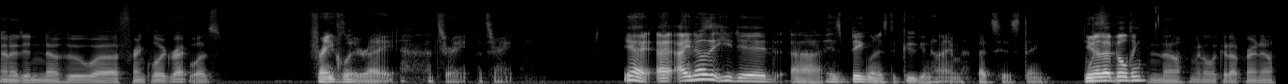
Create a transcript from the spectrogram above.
And I didn't know who uh, Frank Lloyd Wright was. Frank Lloyd Wright. That's right. That's right. Yeah, I, I know that he did. Uh, his big one is the Guggenheim. That's his thing. Do you know that building? No, I'm gonna look it up right now.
